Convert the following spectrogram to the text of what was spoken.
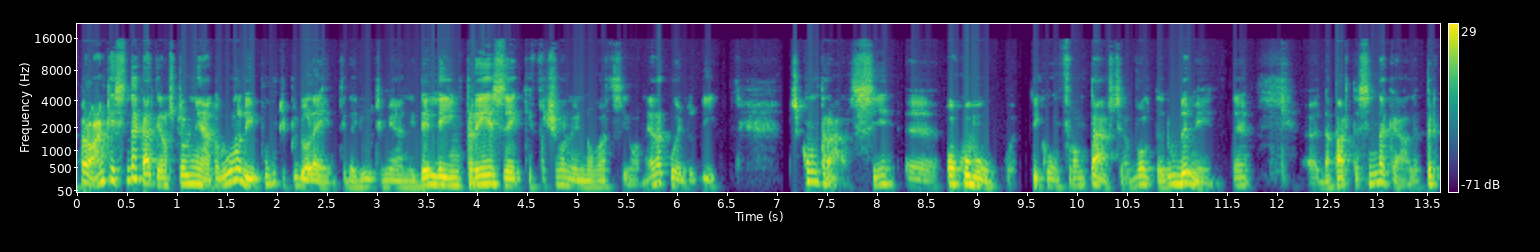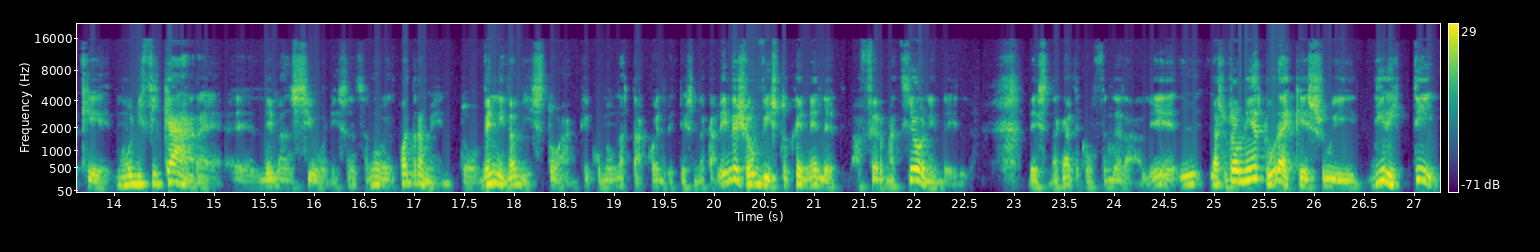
però anche i sindacati hanno sottolineato che uno dei punti più dolenti degli ultimi anni delle imprese che facevano innovazione era quello di scontrarsi eh, o comunque di confrontarsi a volte rudemente eh, da parte sindacale perché modificare eh, le mansioni senza nuovo inquadramento veniva visto anche come un attacco ai diritti sindacali. Invece ho visto che nelle affermazioni del, dei sindacati confederali la sottolineatura è che sui diritti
